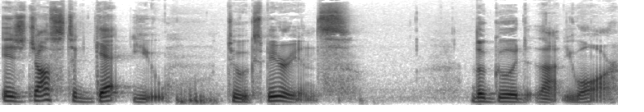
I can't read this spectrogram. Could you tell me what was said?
is just to get you to experience the good that you are.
